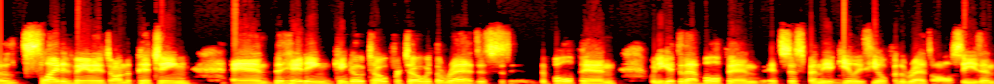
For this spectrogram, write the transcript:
a slight advantage on the pitching, and the hitting can go toe for toe with the Reds. It's just, the bullpen. When you get to that bullpen, it's just been the Achilles heel for the Reds all season.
